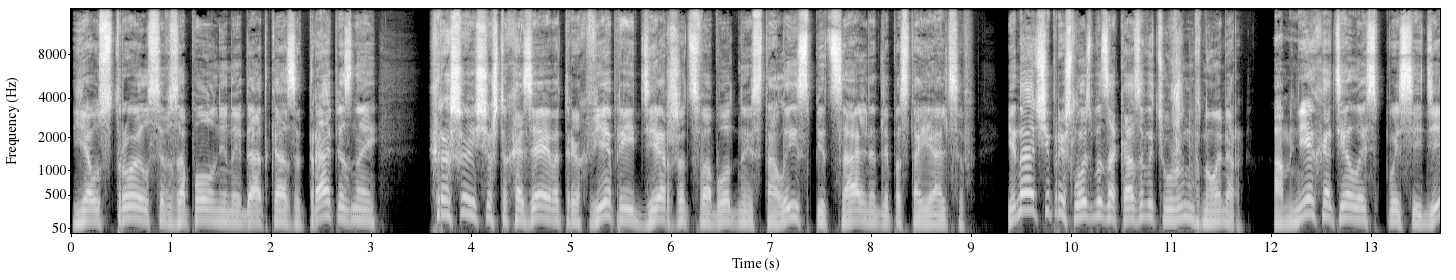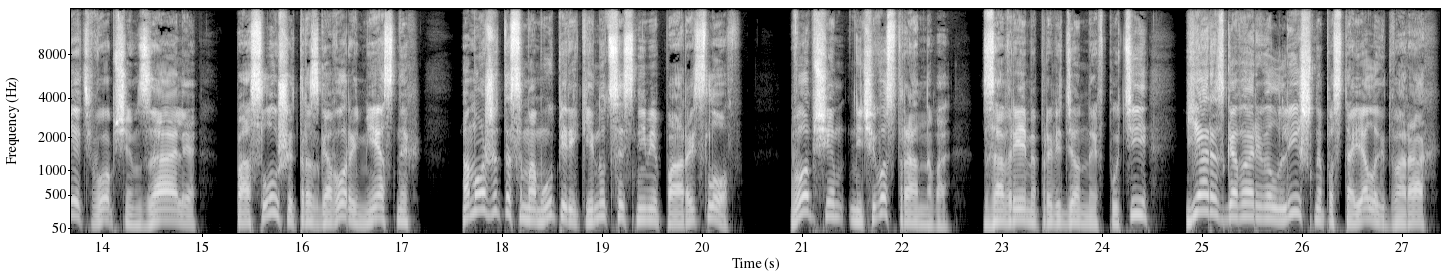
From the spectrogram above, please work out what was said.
я устроился в заполненной до отказа трапезной. Хорошо еще, что хозяева трех вепрей держат свободные столы специально для постояльцев. Иначе пришлось бы заказывать ужин в номер. А мне хотелось посидеть в общем зале, послушать разговоры местных, а может и самому перекинуться с ними парой слов. В общем, ничего странного. За время, проведенное в пути, я разговаривал лишь на постоялых дворах,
